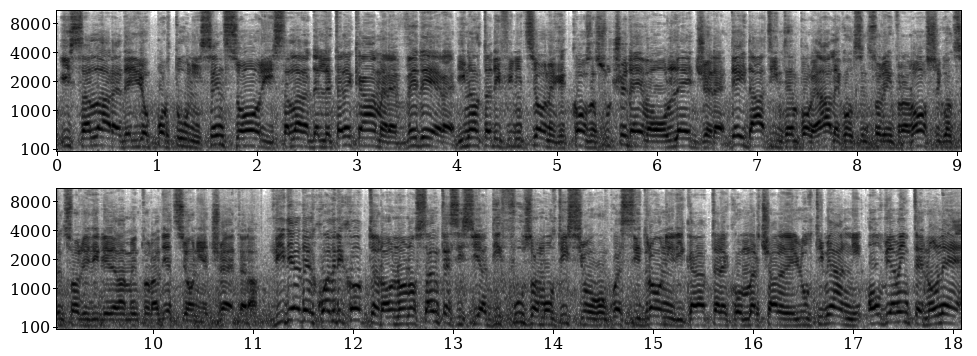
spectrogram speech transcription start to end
installare degli opportuni sensori, installare delle telecamere, vedere in alta definizione che cosa succedeva o leggere dei dati in tempo reale con sensori infrarossi, con sensori di rilevamento radiazioni, eccetera. L'idea del quadricottero, nonostante si sia diffusa moltissimo con questi droni di carattere commerciale negli ultimi anni, ovviamente non è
